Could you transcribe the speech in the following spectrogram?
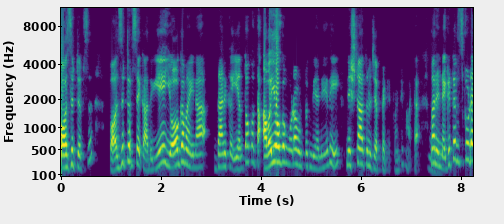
పాజిటివ్స్ పాజిటివ్సే కాదు ఏ యోగమైనా దానికి ఎంతో కొంత అవయోగం కూడా ఉంటుంది అనేది నిష్ణాతులు చెప్పేటటువంటి మాట. మరి నెగటివ్స్ కూడా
